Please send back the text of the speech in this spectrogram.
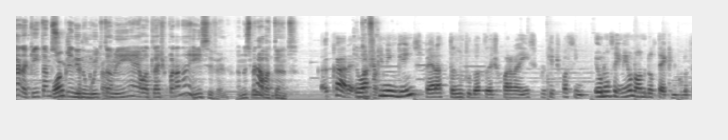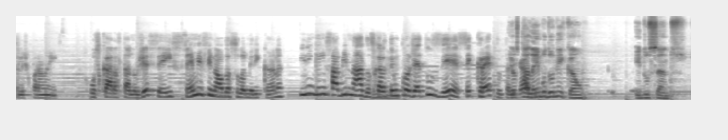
Cara, quem tá me surpreendendo muito cara. também é o Atlético Paranaense, velho. Eu não esperava uhum. tanto. Cara, eu tá acho fa... que ninguém espera tanto do Atlético Paranaense, porque, tipo assim, eu não sei nem o nome do técnico do Atlético Paranaense. Os caras tá no G6, semifinal da Sul-Americana, e ninguém sabe nada. Os uhum. caras têm um projeto Z, secreto, tá ligado? Eu só lembro do Nicão e do Santos.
